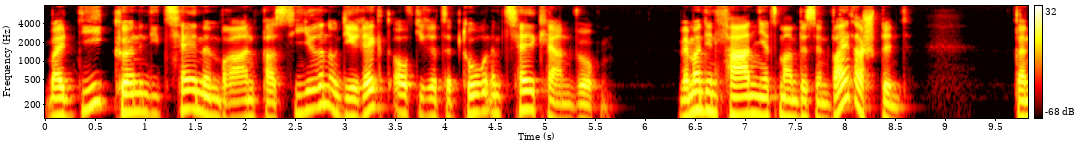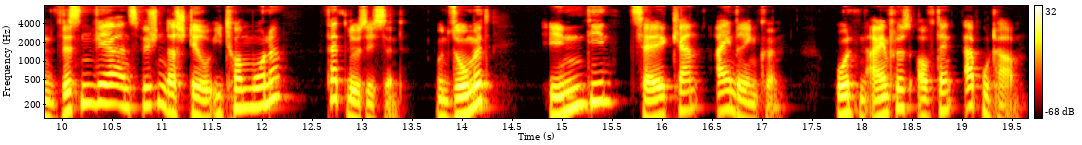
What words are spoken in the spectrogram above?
weil die können die Zellmembran passieren und direkt auf die Rezeptoren im Zellkern wirken. Wenn man den Faden jetzt mal ein bisschen weiter spinnt, dann wissen wir inzwischen, dass Steroidhormone fettlöslich sind und somit in den Zellkern eindringen können und einen Einfluss auf dein Erbgut haben.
